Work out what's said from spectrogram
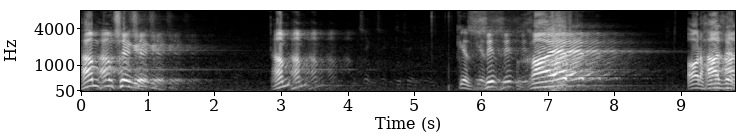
ہم پوچھیں گے۔ ہم کہ غائب اور حاضر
